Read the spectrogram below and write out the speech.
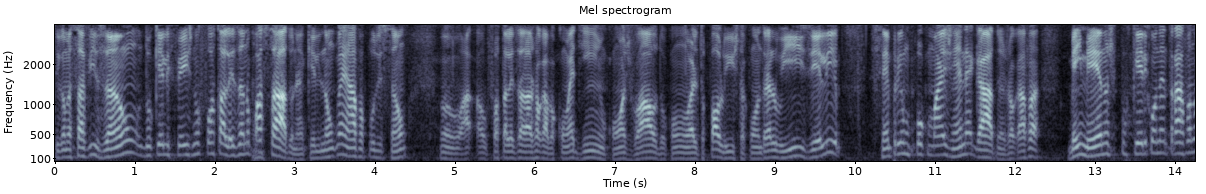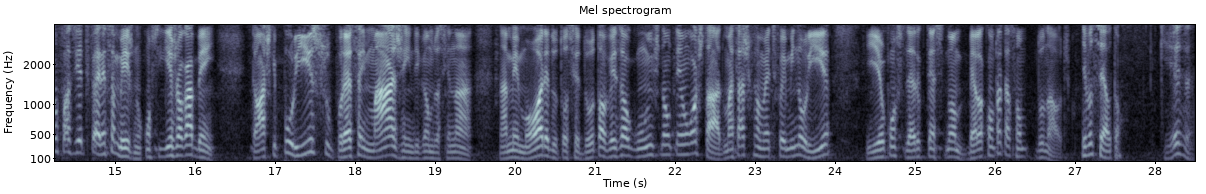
digamos, essa visão do que ele fez no Fortaleza ano passado, né? Que ele não ganhava posição o, Fortaleza lá jogava com o Edinho, com o Oswaldo, com o Wellington Paulista, com o André Luiz, e ele sempre um pouco mais renegado, né? Jogava bem menos, porque ele quando entrava não fazia diferença mesmo, não conseguia jogar bem. Então acho que por isso, por essa imagem, digamos assim, na, na memória do torcedor, talvez alguns não tenham gostado. Mas acho que realmente foi minoria, e eu considero que tenha sido uma bela contratação do Náutico. E você, Elton? Chiesa,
